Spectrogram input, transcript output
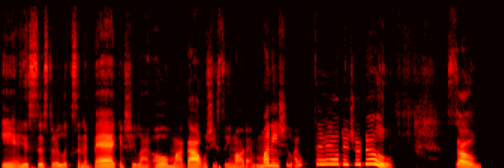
and his sister looks in the bag and she like oh my god when she seen all that money she like what the hell did you do? So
